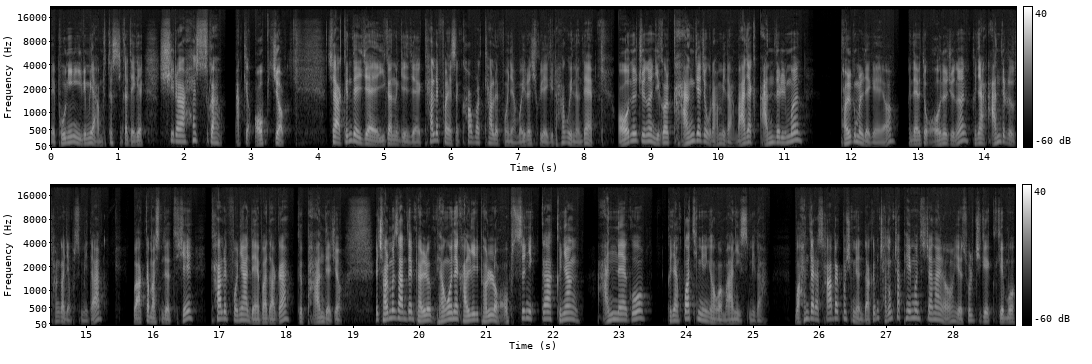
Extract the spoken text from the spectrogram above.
예, 본인 이름이 안 붙었으니까 되게 싫어할 수가 밖에 없죠. 자, 근데 이제 이거는 게 이제 캘리포니아에서 커버 캘리포니아 뭐 이런 식으로 얘기를 하고 있는데 어느 주는 이걸 강제적으로 합니다. 만약 안 들면 벌금을 내게 해요. 근데 또 어느 주는 그냥 안 들어도 상관이 없습니다. 뭐 아까 말씀드렸듯이 캘리포니아, 네바다가 그 반대죠. 젊은 사람들은 별로 병원에 갈 일이 별로 없으니까 그냥 안 내고 그냥 버티는 경우가 많이 있습니다. 뭐 한 달에 400불씩 낸다. 그럼 자동차 페이먼트잖아요. 예, 솔직히 그게 뭐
